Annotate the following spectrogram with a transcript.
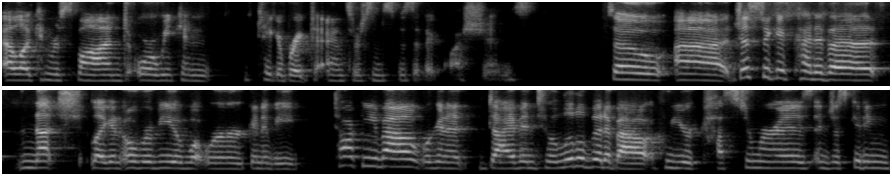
Ella can respond or we can take a break to answer some specific questions. So uh, just to give kind of a nut, like an overview of what we're gonna be talking about, we're gonna dive into a little bit about who your customer is and just getting,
